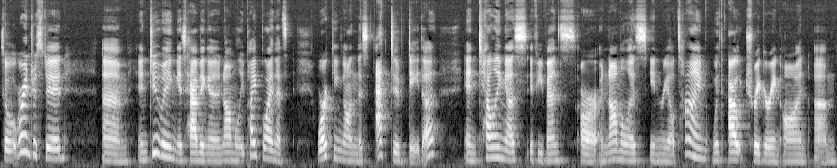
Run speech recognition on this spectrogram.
So what we're interested um, in doing is having an anomaly pipeline that's working on this active data and telling us if events are anomalous in real time without triggering on um,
